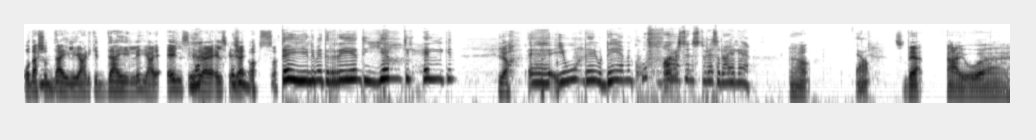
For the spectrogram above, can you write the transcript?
Og det er så deilig, ja, er det ikke deilig? Ja, jeg elsker Mm. Ja, det, jeg elsker det jeg så- også. Deilig med et rent hjem til helgen. Ja. Eh, jo, det er jo det, men hvorfor syns du det er så deilig? ja. Ja. Så det er jo eh,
